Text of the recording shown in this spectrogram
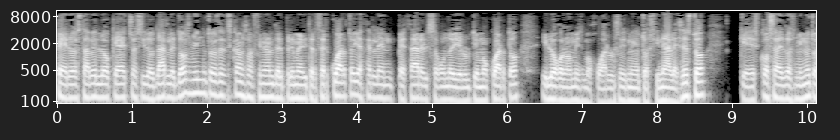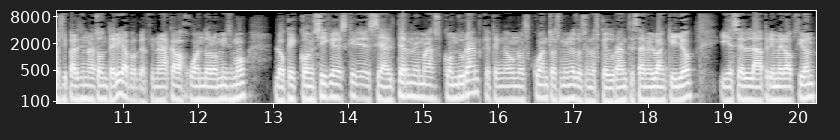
Pero esta vez lo que ha hecho ha sido darle dos minutos de descanso al final del primer y tercer cuarto y hacerle empezar el segundo y el último cuarto y luego lo mismo, jugar los seis minutos finales. Esto que es cosa de dos minutos y parece una tontería porque al final acaba jugando lo mismo, lo que consigue es que se alterne más con Durant, que tenga unos cuantos minutos en los que Durant está en el banquillo y es la primera opción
